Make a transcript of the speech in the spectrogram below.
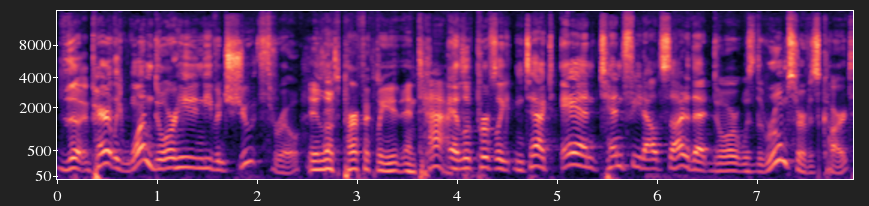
the apparently one door he didn't even shoot through. it looked perfectly intact. It looked perfectly intact. And 10 feet outside of that door was the room service cart,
